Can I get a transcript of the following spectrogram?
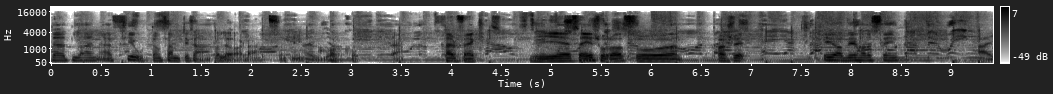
Deadline är 14.55 på lördag. Så ni har koll. Perfekt. Vi säger så då så hörs vi. Det gör vi. Ha det fint. Hej.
